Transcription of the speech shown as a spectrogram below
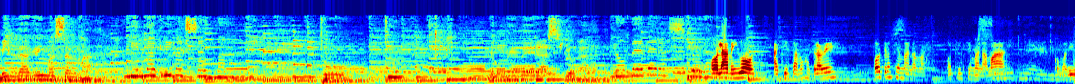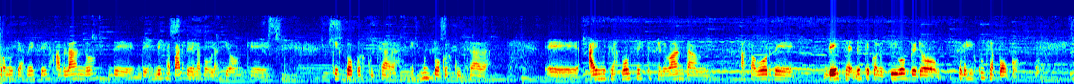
mil lágrimas al mar. mil lágrimas al mar. Tú Tú no me verás llorar. no me verás llorar. Hola amigos, aquí estamos otra vez, otra semana más, otra semana más, como digo muchas veces, hablando de, de- de esa parte de la población que, que es poco escuchada, es muy poco escuchada. Eh, hay muchas voces que se levantan a favor de, de, este, de este colectivo, pero se les escucha poco.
